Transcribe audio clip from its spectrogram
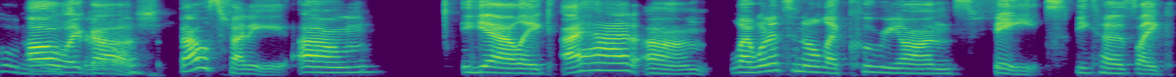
oh my girl? gosh, that was funny. Um, yeah, like I had um well, I wanted to know like Kurion's fate because like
